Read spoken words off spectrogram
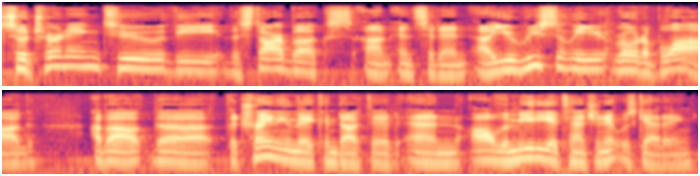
So, turning to the the Starbucks um, incident, uh, you recently wrote a blog about the the training they conducted and all the media attention it was getting.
